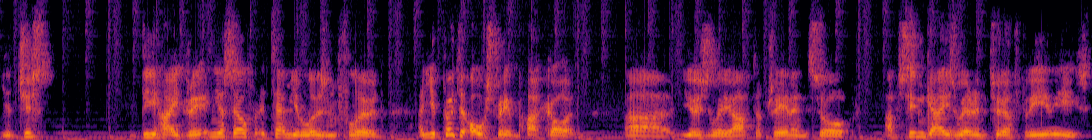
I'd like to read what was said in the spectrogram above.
you're just dehydrating yourself at the time you're losing fluid, and you put it all straight back on, uh, usually after training. So I've seen guys wearing two or three of these,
